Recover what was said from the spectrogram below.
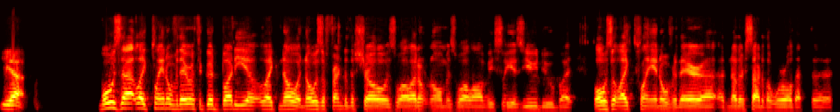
Yeah. What was that like playing over there with a good buddy uh, like Noah? Noah's a friend of the show as well. I don't know him as well, obviously, as you do, but what was it like playing over there, uh, another side of the world at the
